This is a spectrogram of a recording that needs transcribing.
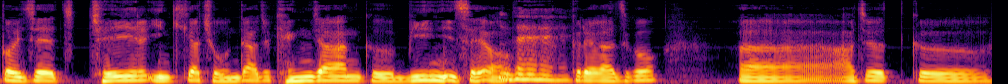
또 이제 제일 인기가 좋은데 아주 굉장한 그 미인이세요. 네. 그래가지고 아, 아주 그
